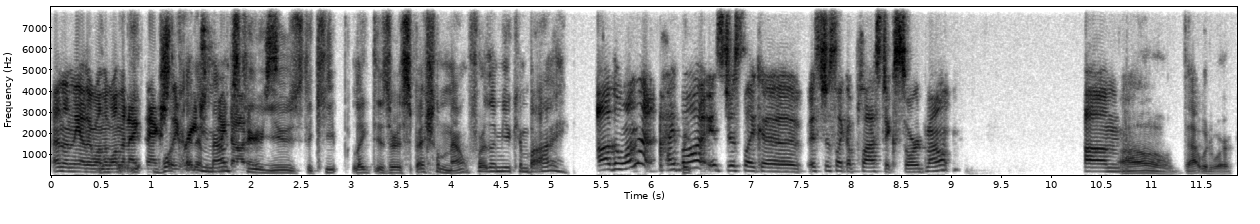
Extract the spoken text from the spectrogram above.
and then the other one, the one that I can actually what kind reach. of mounts do you use to keep? Like, is there a special mount for them you can buy? Uh, the one that I bought is just like a, it's just like a plastic sword mount. Um. Oh, that would work.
